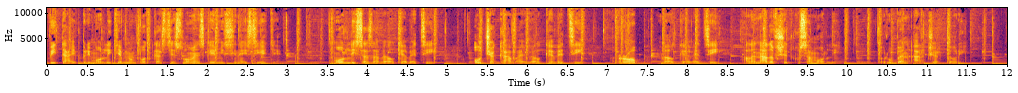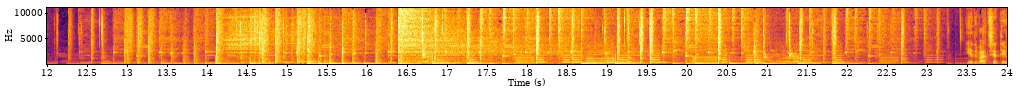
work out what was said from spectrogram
Vítaj pri modlitebnom podcaste Slovenskej misinej siete. Modli sa za veľké veci, očakávaj veľké veci, rob veľké veci, ale nadovšetko sa modli. Ruben Archer Tori Je 28.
